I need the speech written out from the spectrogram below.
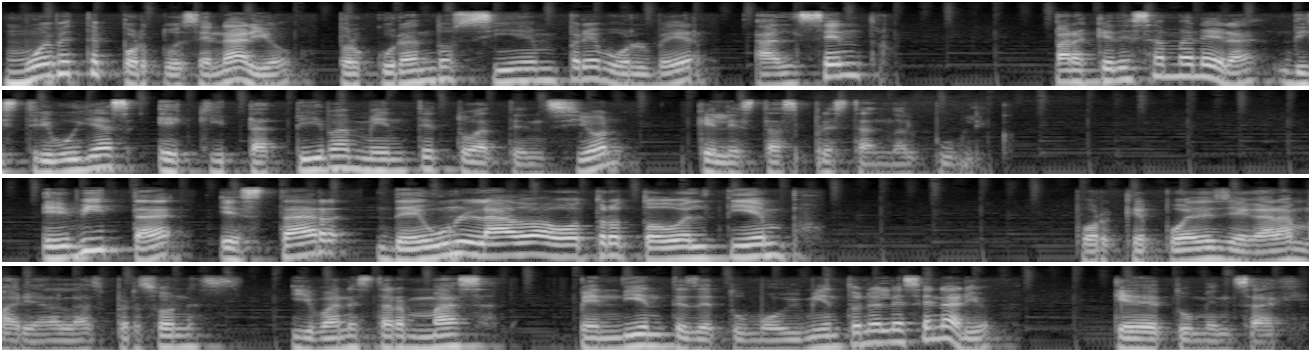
Muévete por tu escenario procurando siempre volver al centro para que de esa manera distribuyas equitativamente tu atención que le estás prestando al público. Evita estar de un lado a otro todo el tiempo, porque puedes llegar a marear a las personas y van a estar más pendientes de tu movimiento en el escenario que de tu mensaje.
